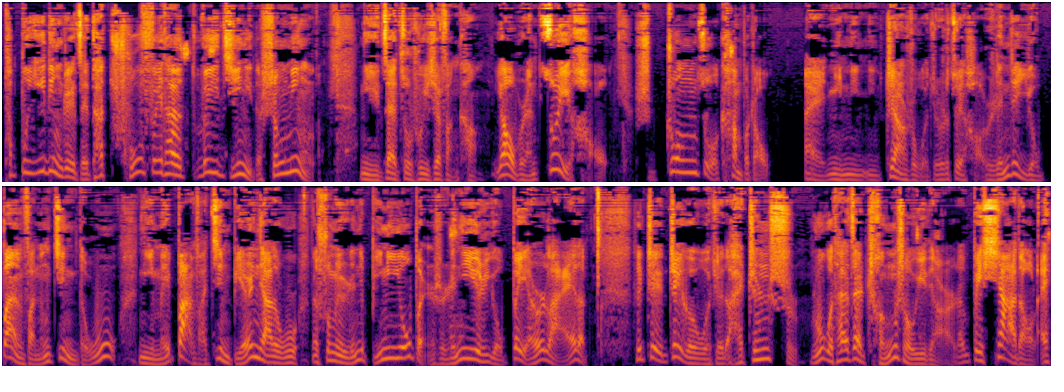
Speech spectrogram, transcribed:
他不一定这贼，他除非他危及你的生命了，你再做出一些反抗，要不然最好是装作看不着。哎，你你你这样是我觉得最好。人家有办法能进你的屋，你没办法进别人家的屋，那说明人家比你有本事，人家也是有备而来的。所以这这个我觉得还真是。如果他再成熟一点，被吓到了，哎，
